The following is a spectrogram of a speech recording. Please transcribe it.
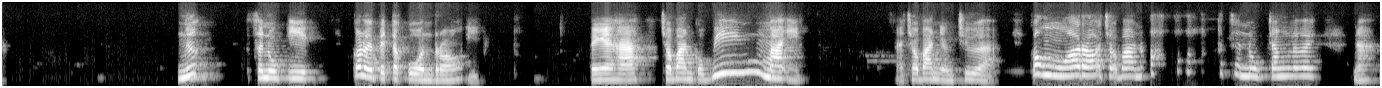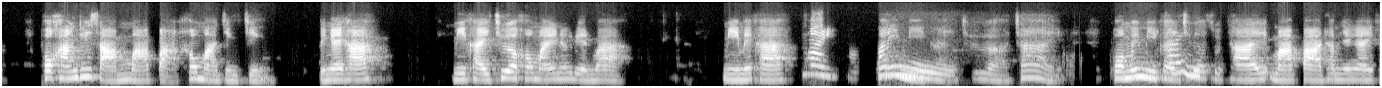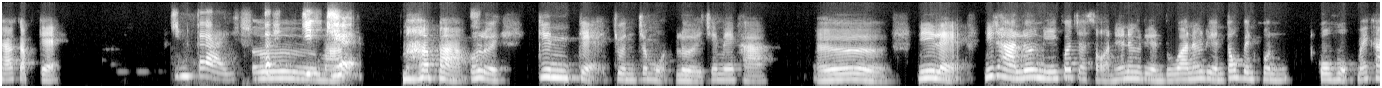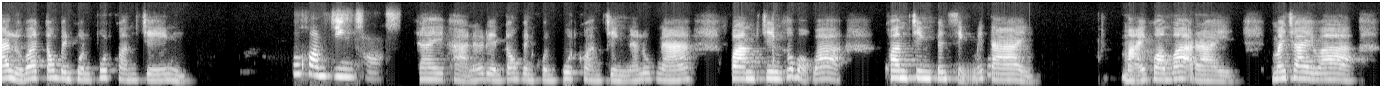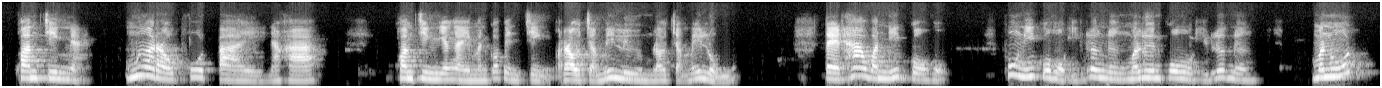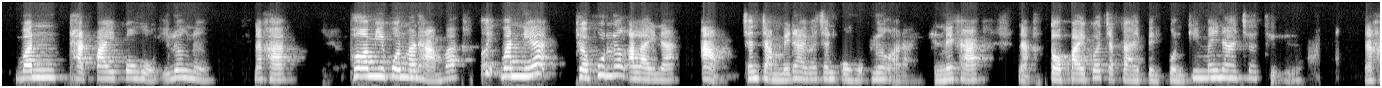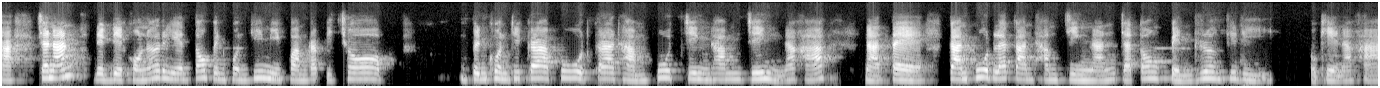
นึกสนุกอีกก็เลยไปตะโกนร้องอีก เป็นไงคะชาวบ้านก็วิ่งมาอีกอะชาวบ้านยังเชื่อ ก็หัวเราะชาวบ้านอ๋อสนุกจังเลยนะพอครั้งที่สามหมาป่าเข้ามาจริง ๆ เป็นไงคะมีใครเชื่อเขาไหมนักเรียนว่า มีไหมคะ ไม่ค่ะไม่มีใครเชื่อ ใช่ พอไม่มีใครเชื่อสุดท้าย หมาป่าทำยังไงคะ กับแกะ กินไก่เอเอ้ยอกินหมาแกะหมาป่าก็เลย กินแกะจนจะหมดเลยใช่ไหมคะ เออ นี่แหละ นิทานเรื่องนี้ก็จะสอนให้นักเรียนรู้ว่านักเรียนต้องเป็นคนโกหกไหมคะ หรือว่าต้องเป็นคนพูดความจริง พูดความจริงค่ะ ใช่ค่ะ นักเรียนต้องเป็นคนพูดความจริงนะลูกนะ ความจริงเขาบอกว่า ความจริงเป็นสิ่งไม่ตาย หมายความว่าอะไร ไม่ใช่ว่า ความจริงเนี่ย เมื่อเราพูดไปนะคะ ความจริงยังไงมันก็เป็นจริง เราจะไม่ลืมเราจะไม่หลงแต่ถ้าวันนี้โกหก พรุ่งนี้โกหกอีกเรื่องหนึ่งมะรืนโกหกอีกเรื่องหนึ่งมนุษย์วันถัดไปโกหกอีกเรื่องหนึ่งนะคะ พอมีคนมาถามว่า เอ้ย วันเนี้ย เธอพูดเรื่องอะไรนะอ้าวฉันจำไม่ได้ว่าฉันโกหกเรื่องอะไร เห็นไหมคะนะต่อไปก็จะกลายเป็นคนที่ไม่น่าเชื่อถือนะคะ ฉะนั้นเด็กๆของนักเรียนต้องเป็นคนที่มีความรับผิดชอบ เป็นคนที่กล้าพูด กล้าทำพูดจริงทำจริงนะคะ นะแต่การพูดและการทำจริงนั้นจะต้องเป็นเรื่องที่ดี โอเคนะคะ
